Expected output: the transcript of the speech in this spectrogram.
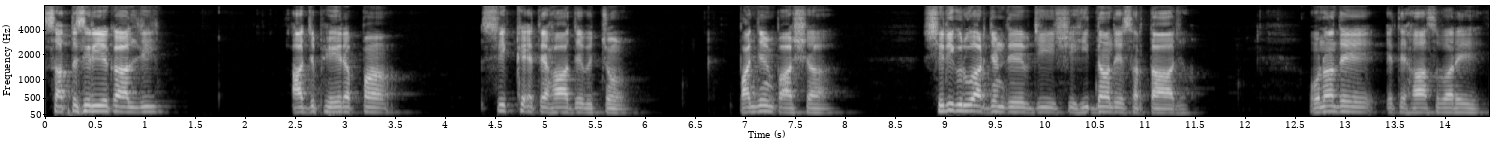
ਸਤਿ ਸ੍ਰੀ ਅਕਾਲ ਜੀ। ਅੱਜ ਫੇਰ ਆਪਾਂ ਸਿੱਖ ਇਤਿਹਾਸ ਦੇ ਵਿੱਚੋਂ ਪੰਜਵੇਂ ਪਾਤਸ਼ਾਹ ਸ੍ਰੀ ਗੁਰੂ ਅਰਜਨ ਦੇਵ ਜੀ ਸ਼ਹੀਦਾਂ ਦੇ ਸਰਤਾਜ ਉਹਨਾਂ ਦੇ ਇਤਿਹਾਸ ਬਾਰੇ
